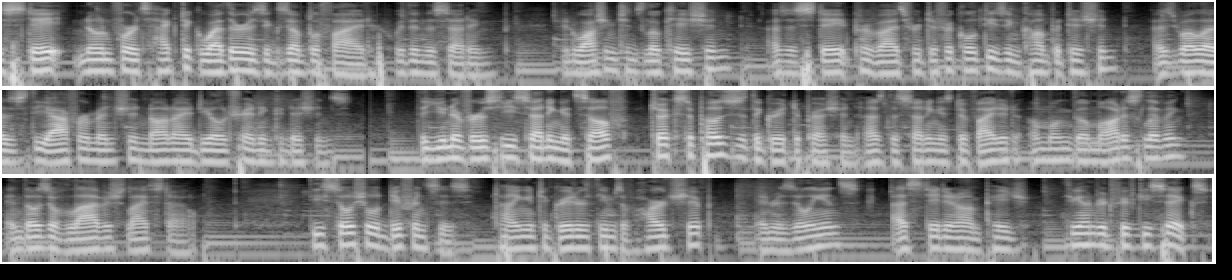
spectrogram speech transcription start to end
The state, known for its hectic weather, is exemplified within the setting, and Washington's location as a state provides for difficulties in competition as well as the aforementioned non ideal training conditions. The university setting itself juxtaposes the Great Depression as the setting is divided among the modest living and those of lavish lifestyle. These social differences, tying into greater themes of hardship and resilience, as stated on page 356,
